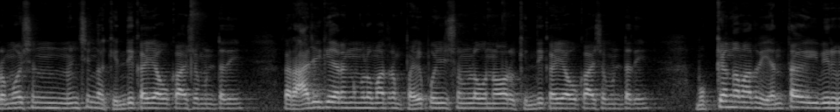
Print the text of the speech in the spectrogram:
ప్రమోషన్ నుంచి ఇంకా కిందికి అయ్యే అవకాశం ఉంటుంది. రాజకీయ రంగంలో మాత్రం పై పొజిషన్లో ఉన్నవారు కిందికి అయ్యే అవకాశం ఉంటుంది. ముఖ్యంగా మాత్రం ఎంత వీరు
